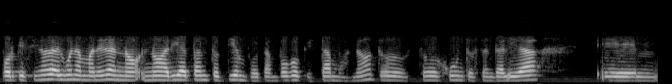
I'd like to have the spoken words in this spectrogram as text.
porque si no de alguna manera no, no haría tanto tiempo tampoco que estamos, ¿no? Todos, todos juntos. En realidad eh,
